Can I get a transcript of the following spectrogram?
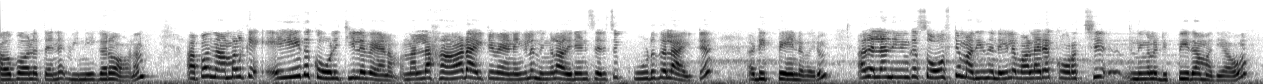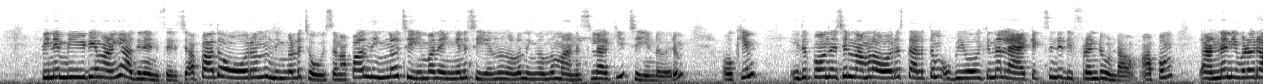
അതുപോലെ തന്നെ വിനീഗറും ആണ്. അപ്പോൾ നമ്മൾക്ക് ഏത് ക്വാളിറ്റിയിൽ വേണം നല്ല ഹാർഡായിട്ട് വേണമെങ്കിൽ നിങ്ങൾ അതിനനുസരിച്ച് കൂടുതലായിട്ട് ഡിപ്പ് ചെയ്യേണ്ടി വരും. അതെല്ലാം നിങ്ങൾക്ക് സോഫ്റ്റ് മതി എന്നുണ്ടെങ്കിൽ വളരെ കുറച്ച് നിങ്ങൾ ഡിപ്പ് ചെയ്താൽ മതിയാവും. പിന്നെ മീഡിയം ആണെങ്കിൽ അതിനനുസരിച്ച്. അപ്പോൾ അത് ഓരോന്നും നിങ്ങളുടെ ചോയ്സാണ് അപ്പോൾ അത് നിങ്ങൾ ചെയ്യുമ്പോൾ അത് എങ്ങനെ ചെയ്യുന്നു എന്നുള്ളത് നിങ്ങളൊന്ന് മനസ്സിലാക്കി ചെയ്യേണ്ടി വരും. ഓക്കെ ഇതിപ്പോൾ എന്ന് വെച്ചാൽ നമ്മൾ ഓരോ സ്ഥലത്തും ഉപയോഗിക്കുന്ന ലാറ്റിക്സിന്റെ ഡിഫറന്റും ഉണ്ടാവും. അപ്പം അണ്ണൻ ഇവിടെ ഒരു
